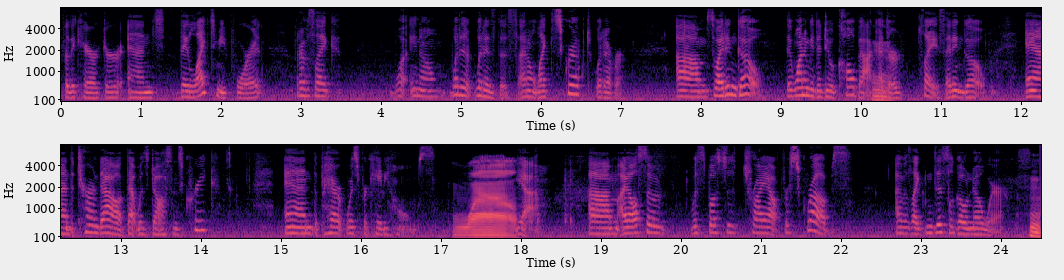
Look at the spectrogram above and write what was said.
for the character, and they liked me for it. But I was like, "What? You know, what? Is, what is this? I don't like the script. Whatever." Um, so I didn't go. They wanted me to do a callback mm. at their place. I didn't go, and it turned out that was Dawson's Creek, and the part was for Katie Holmes. Wow. Yeah. Um, I also was supposed to try out for Scrubs. I was like, this will go nowhere. Hmm.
